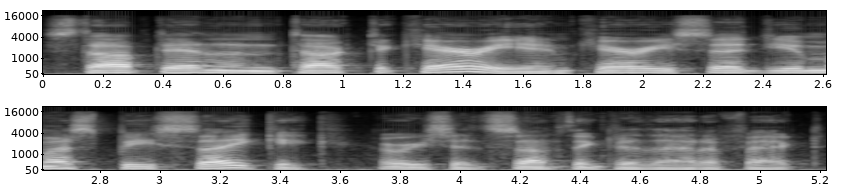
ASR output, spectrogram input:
stopped in and talked to Carrie. And Carrie said, You must be psychic. Or he said something to that effect.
